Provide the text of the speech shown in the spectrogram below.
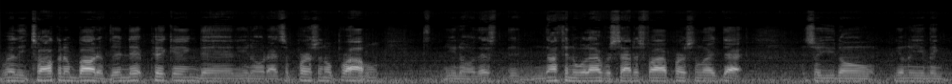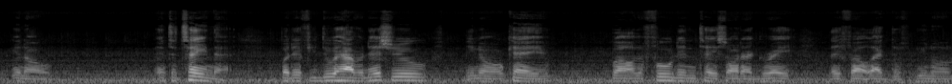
really talking about. If they're nitpicking, then you know that's a personal problem. You know, that's nothing will ever satisfy a person like that. So you don't, you don't even, you know, entertain that. But if you do have an issue, you know, okay, well, the food didn't taste all that great. They felt like the, you know,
